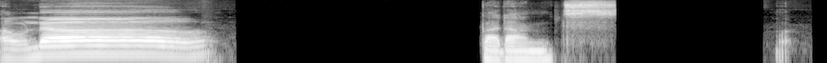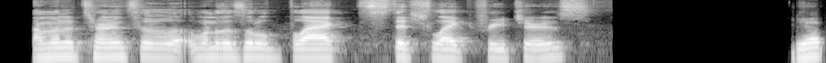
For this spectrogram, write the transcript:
Oh no. But um, I'm going to turn into one of those little black stitch-like creatures. yep,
